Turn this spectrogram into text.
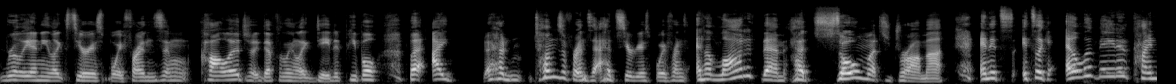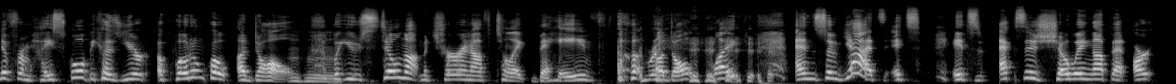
really any like serious boyfriends in college i definitely like dated people but i had tons of friends that had serious boyfriends and a lot of them had so much drama and it's it's like elevated kind of from high school because you're a quote unquote adult Mhm. but you're still not mature enough to like behave Right. adult like and so yeah it's it's it's exes showing up at art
